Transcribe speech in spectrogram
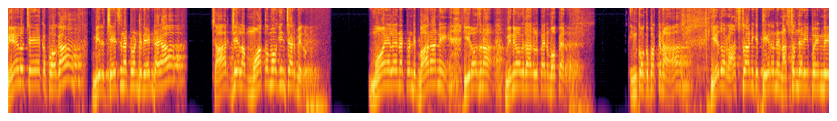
మేలు చేయకపోగా మీరు చేసినటువంటిది ఏంటయా ఛార్జీల మోత మోగించారు మీరు. మోయలేనటువంటి భారాన్ని ఈ రోజున వినియోగదారులపైన మోపారు. ఇంకొక పక్కన ఏదో రాష్ట్రానికి తీరని నష్టం జరిగిపోయింది.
